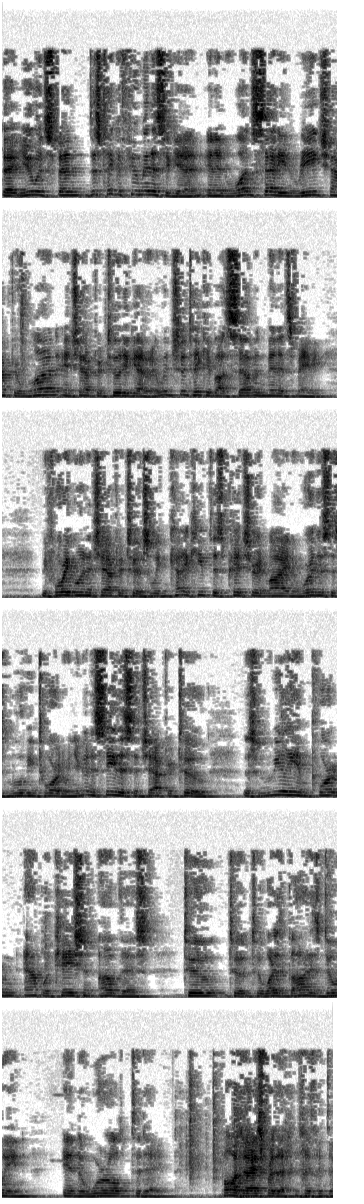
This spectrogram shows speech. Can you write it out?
that you would spend, just take a few minutes again and in one setting read chapter one and chapter two together. It should take you about seven minutes maybe before we go into chapter two so we can kind of keep this picture in mind of where this is moving toward. When you're going to see this in chapter two, this really important application of this to, to, to what God is doing in the world today apologize for the, the,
